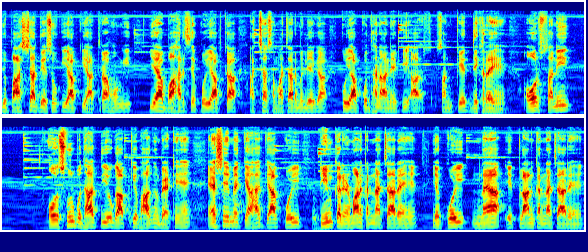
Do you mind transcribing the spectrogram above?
जो पाश्चात्य देशों की आपकी यात्रा होंगी, या बाहर से कोई आपका अच्छा समाचार मिलेगा, कोई आपको धन आने की संकेत दिख रहे हैं। और शनि और सूर्य योग आपके भाग में बैठे हैं। ऐसे में क्या है कि आप कोई टीम का निर्माण करना चाह रहे हैं या कोई नया एक प्लान करना चाह रहे हैं,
